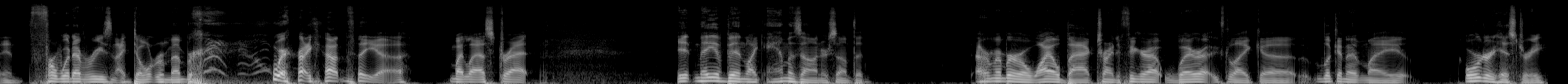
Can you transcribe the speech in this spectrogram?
and for whatever reason, I don't remember where I got the uh, my last Strat. It may have been like Amazon or something. I remember a while back trying to figure out where, like, uh, looking at my order history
